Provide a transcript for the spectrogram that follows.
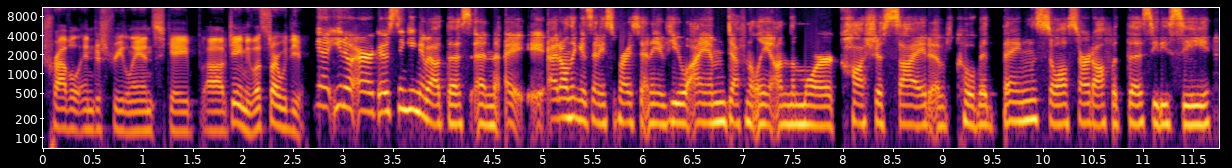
travel industry landscape. Uh, Jamie, let's start with you. Yeah, you know, Eric, I was thinking about this, and I, I don't think it's any surprise to any of you. I am definitely on the more cautious side of COVID things. So I'll start off with the CDC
